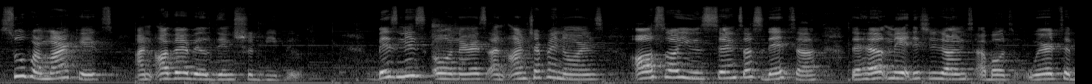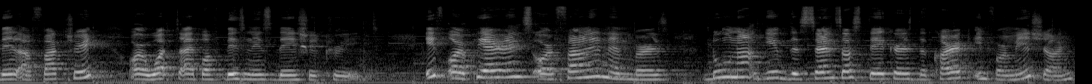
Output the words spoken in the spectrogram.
supermarkets, and other buildings should be built. Business owners and entrepreneurs also use census data to help make decisions about where to build a factory or what type of business they should create. If our parents or family members do not give the census takers the correct information,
